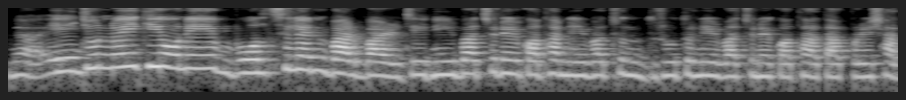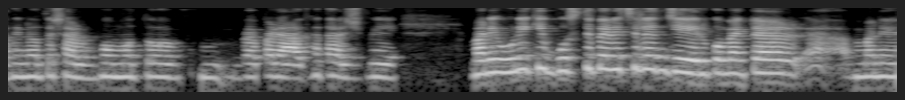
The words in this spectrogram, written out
না এই জন্যই কি উনি বলছিলেন বারবার যে নির্বাচনের কথা নির্বাচন দ্রুত নির্বাচনের কথা তারপরে স্বাধীনতা সার্বভৌমত্ব ব্যাপারে আঘাত আসবে। মানে উনি কি বুঝতে পেরেছিলেন যে এরকম একটা মানে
